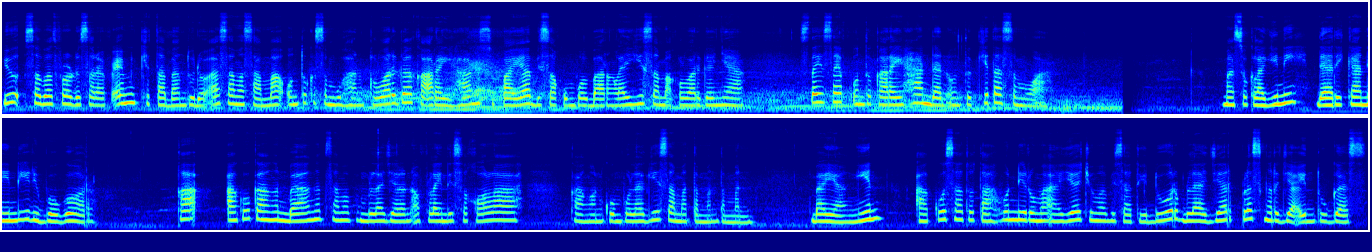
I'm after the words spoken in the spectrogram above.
Yuk sobat produser FM kita bantu doa sama-sama untuk kesembuhan keluarga Kak Raihan supaya bisa kumpul bareng lagi sama keluarganya. Stay safe untuk Kak Raihan dan untuk kita semua. Masuk lagi nih dari Kanindi di Bogor. Kak, aku kangen banget sama pembelajaran offline di sekolah. Kangen kumpul lagi sama teman-teman. Bayangin, aku satu tahun di rumah aja cuma bisa tidur, belajar, plus ngerjain tugas.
